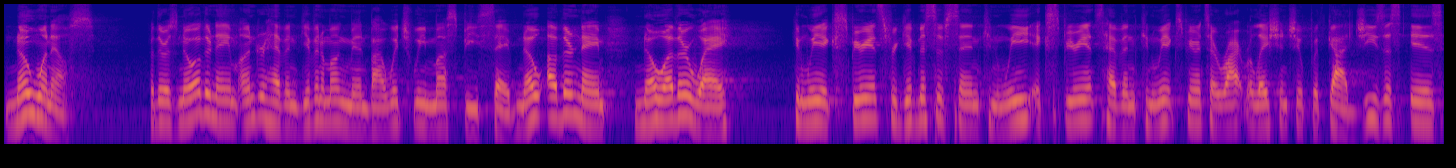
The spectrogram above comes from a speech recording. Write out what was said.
no one else. For there is no other name under heaven given among men by which we must be saved. No other name, no other way can we experience forgiveness of sin? Can we experience heaven? Can we experience a right relationship with God? Jesus is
